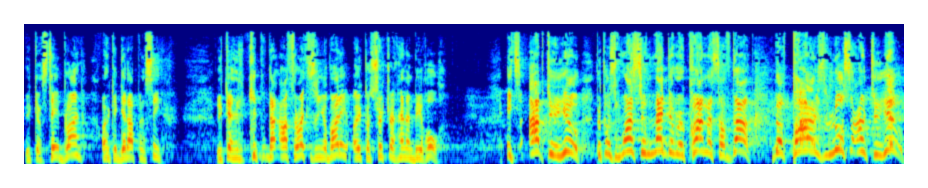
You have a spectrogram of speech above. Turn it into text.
You can stay blind or you can get up and see. You can keep that arthritis in your body or you can stretch your hand and be whole. It's up to you because once you met the requirements of God, the power is loose unto you.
